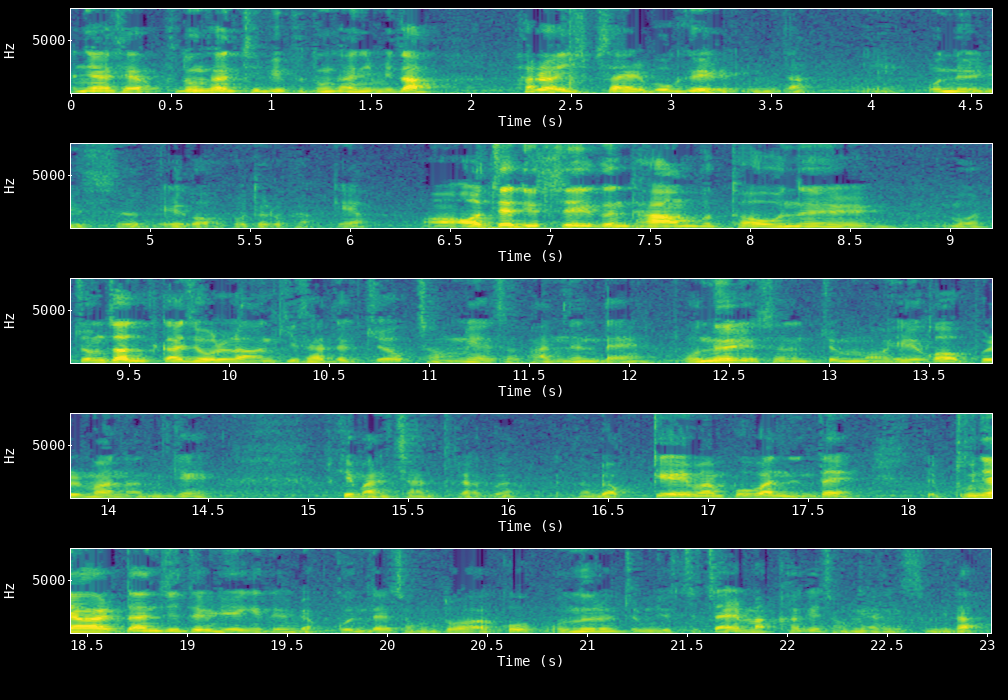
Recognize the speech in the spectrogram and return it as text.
안녕하세요. 부동산TV 부동산입니다. 8월 24일 목요일입니다. 예, 오늘 뉴스 읽어보도록 할게요. 어, 제 뉴스 읽은 다음부터 오늘 뭐 좀 전까지 올라온 기사들 쭉 정리해서 봤는데 오늘 뉴스는 좀 뭐 읽어볼 만한 게 그렇게 많지 않더라고요. 그래서 몇 개만 뽑았는데 분양할 단지들 얘기들 몇 군데 정도 하고 오늘은 좀 뉴스 짤막하게 정리하겠습니다.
